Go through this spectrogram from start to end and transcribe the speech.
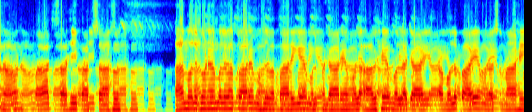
ਨਾਨ ਪਾਤ ਸਾਹੀ ਪਾਤਸ਼ਾਹ ਅਮੁੱਲ ਗੁਣ ਅਮੁੱਲ ਵਪਾਰ ਮੁੱਲ ਵਪਾਰੀਏ ਮੁੱਲ ਭੰਡਾਰੇ ਮੁੱਲ ਆਵੇ ਮੁੱਲ ਜਾਏ ਅਮੁੱਲ ਪਾਏ ਅਮੁੱਲ ਸਮਾਹੇ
